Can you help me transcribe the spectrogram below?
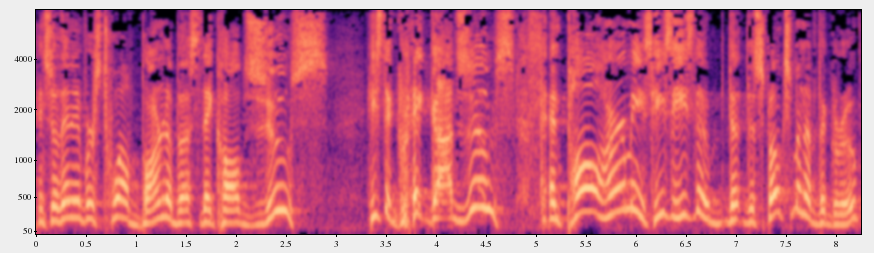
And so then in verse 12, Barnabas they called Zeus. He's the great god Zeus. And Paul Hermes, he's, he's the, the, the spokesman of the group.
